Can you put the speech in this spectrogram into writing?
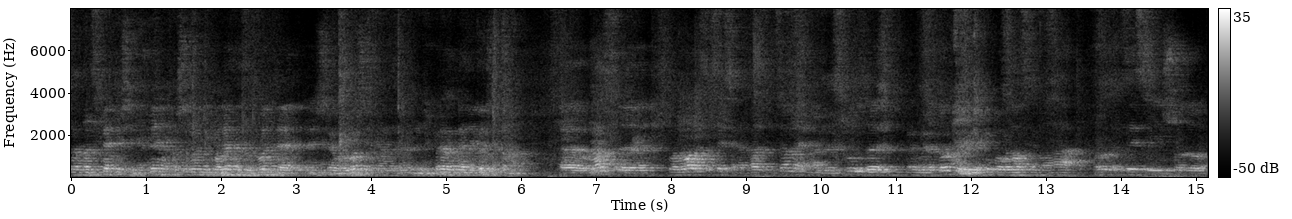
За 25 рішення прийнято. Шановні колеги, дозвольте ще оголошення. Порядок денний вичерпано. Е, У нас е, планувалася сесія на 27 на зв'язку з регуляторкою, яку ми виносимо на розгляд сесії щодо е,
